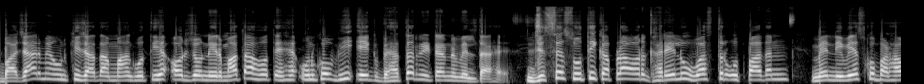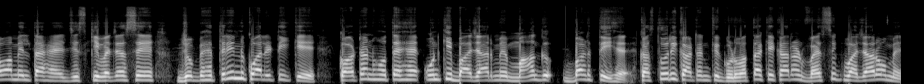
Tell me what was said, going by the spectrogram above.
बाज़ार में उनकी ज़्यादा मांग होती है और जो निर्माता होते हैं, उनको भी एक बेहतर रिटर्न मिलता है, जिससे सूती कपड़ा और घरेलू वस्त्र उत्पादन में निवेश को बढ़ावा मिलता है, जिसकी वजह से जो बेहतरीन क्वालिटी के कॉटन होते हैं, उनकी बाज़ार में मांग बढ़ती है। कस्तूरी काटन के गुणवत्ता के कारण वैश्विक बाजारों में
